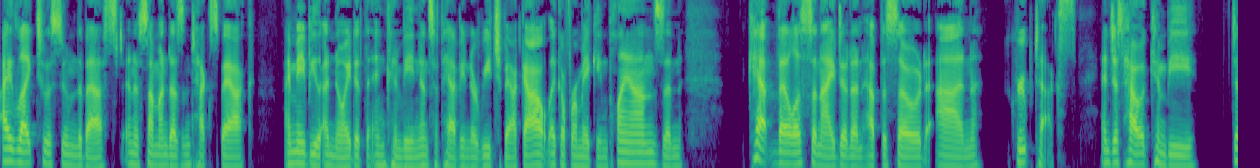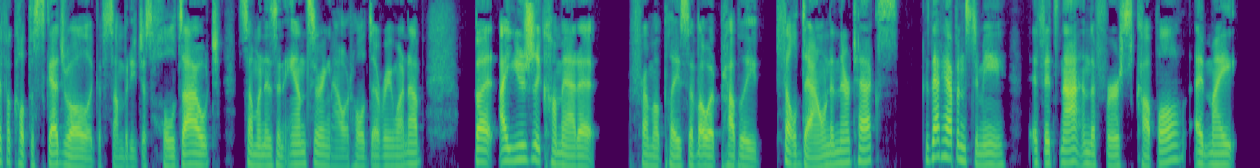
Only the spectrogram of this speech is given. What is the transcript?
I like to assume the best. And if someone doesn't text back, I may be annoyed at the inconvenience of having to reach back out, like if we're making plans. And Kat Vellos and I did an episode on group texts and just how it can be difficult to schedule. Like if somebody just holds out, someone isn't answering, how it holds everyone up. But I usually come at it from a place of, oh, it probably fell down in their texts. Because that happens to me. If it's not in the first couple, it might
